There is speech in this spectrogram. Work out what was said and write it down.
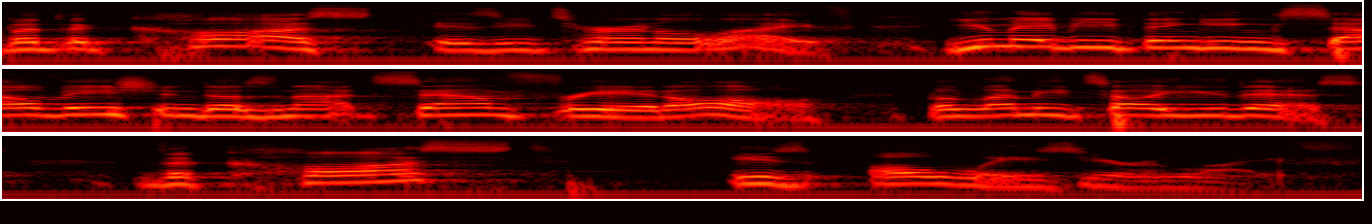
But the cost is eternal life. You may be thinking salvation does not sound free at all, but let me tell you this the cost is always your life.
